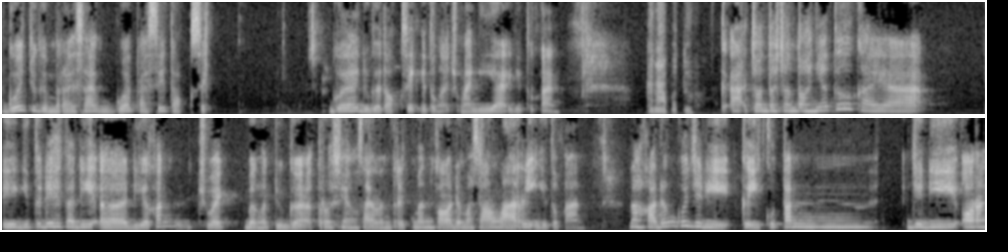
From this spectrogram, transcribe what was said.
gue juga merasa gue pasti toxic. Gue juga toxic gitu, nggak cuma dia gitu kan. Kenapa tuh? Contoh-contohnya tuh kayak ya gitu deh tadi eh, dia kan cuek banget juga. Terus yang silent treatment kalau ada masalah lari gitu kan. Nah kadang gue jadi keikutan jadi orang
